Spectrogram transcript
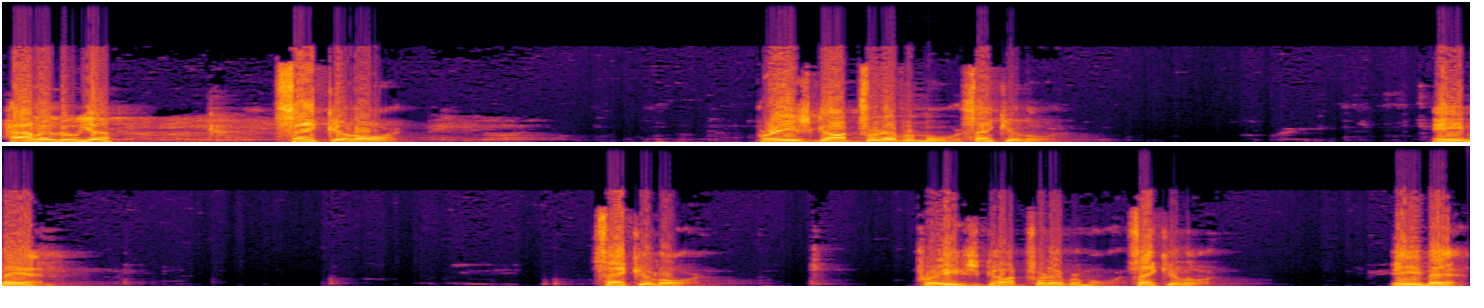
Hallelujah. Thank you, Lord. Praise God forevermore. Thank you, Lord. Amen. Thank you, Lord. Praise God forevermore. Thank you, Lord. Amen.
